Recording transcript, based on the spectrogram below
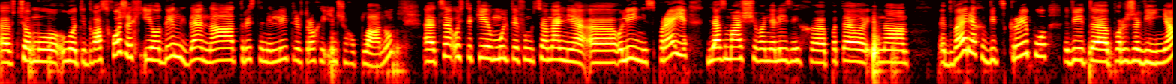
е, в цьому лоті два схожих, і один йде на 300 мл трохи іншого плану. Е, Це ось такі мультифункціональні олійні спреї для змащування різних петель на дверях від скрипу, від е, поржавіння.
